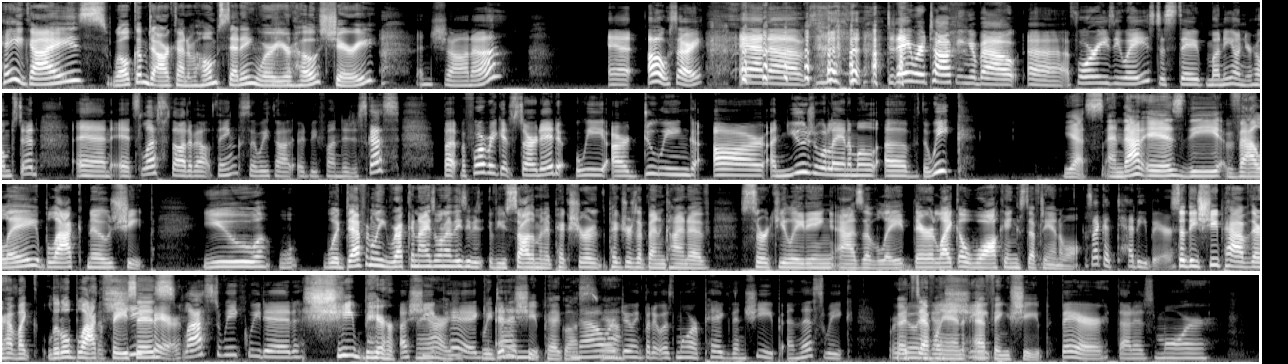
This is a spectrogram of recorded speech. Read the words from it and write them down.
Hey guys, welcome to our kind of homesteading. We're your hosts, Sherry. and Shauna. And oh, sorry. And uh, today we're talking about uh, four easy ways to save money on your homestead, and it's less thought about things, so we thought it would be fun to discuss. But before we get started, we are doing our unusual animal of the week. Yes, and that is the valet black nose sheep. You would definitely recognize one of these if you, if you saw them in a picture. The pictures have been kind of circulating as of late. They're like a walking stuffed animal. It's like a teddy bear. So these sheep have they have like little black It's faces. Sheep bear. Last week we did Sheep bear. a sheep pig. We did a sheep pig last. Now yeah. we're doing, but it was more pig than sheep. And this week we're doing definitely a an sheep effing sheep. bear that is more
